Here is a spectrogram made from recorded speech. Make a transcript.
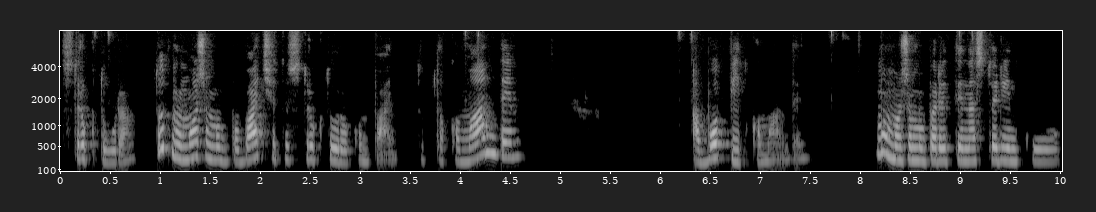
структура. Тут ми можемо побачити структуру компанії, тобто команди або підкоманди. Ми можемо перейти на сторінку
